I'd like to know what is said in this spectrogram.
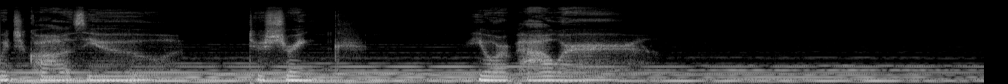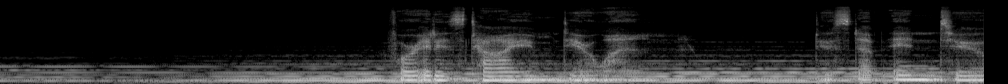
which cause you to shrink your power. For it is time, dear one, to step into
